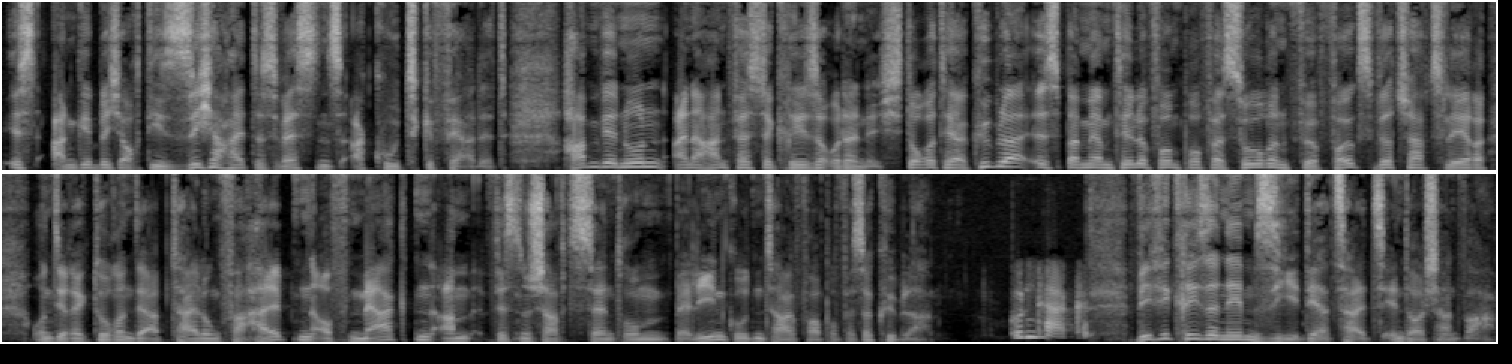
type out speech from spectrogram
ist angeblich auch die Sicherheit des Westens akut gefährdet. Haben wir nun eine handfeste Krise oder nicht? Dorothea Kübler ist bei mir am Telefon Professorin für Volkswirtschaftslehre und Direktorin Direktorin der Abteilung Verhalten auf Märkten am Wissenschaftszentrum Berlin. Guten Tag, Frau Professor Kübler. Guten Tag. Wie viel Krise nehmen Sie derzeit in Deutschland wahr?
